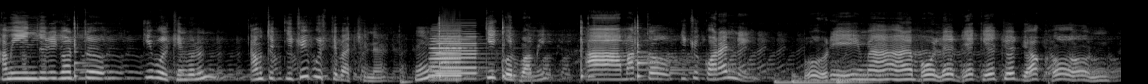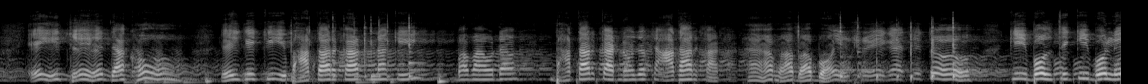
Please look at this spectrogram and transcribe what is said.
আমি ইন্দুরের গর্ত কি বলছেন বলুন? আমি তো কিছুই বুঝতে পারছি না। হুম? কি করব আমি? আমার তো কিছু করার নেই। বুড়িমা বলে ডেকেছো যখন, এই যে দেখো, এই যে কি ভাতার কার্ড নাকি? বাবা, ওটা ভাতার কার্ড না হচ্ছে আধার কার্ড। হ্যাঁ বাবা, বয়স হয়ে গেছে তো। কি বলতে, কি বলে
